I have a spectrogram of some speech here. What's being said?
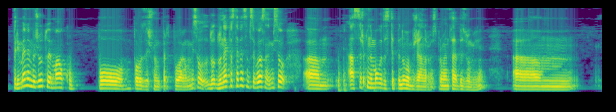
При мен, между другото, е малко по, по-различно, предполагам. Мисъл, до, до някаква степен съм съгласен. Мисъл, ам, аз също не мога да степенувам жанрове. Според мен това е безумие. Ам,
